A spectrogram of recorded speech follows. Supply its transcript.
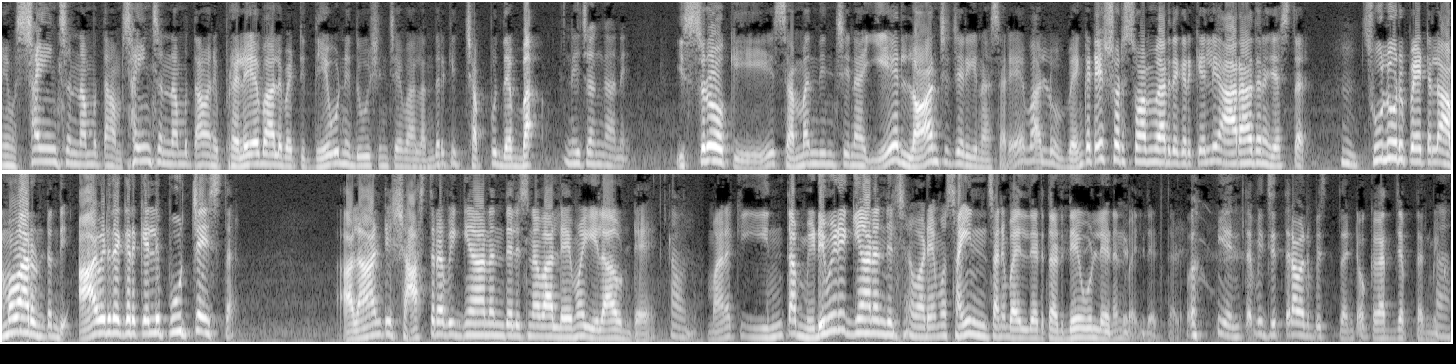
మేము సైన్స్ నమ్ముతాం సైన్స్ నమ్ముతాం అని ప్రలేబాలు పెట్టి దేవుణ్ణి దూషించే వాళ్ళందరికీ చప్పు దెబ్బ. నిజంగానే. ఇస్రోకి సంబంధించిన ఏ లాంచ్ జరిగినా సరే వాళ్ళు వెంకటేశ్వర స్వామి వారి దగ్గరికి వెళ్ళి ఆరాధన చేస్తారు. సూలూరుపేటలో అమ్మవారు ఉంటుంది. ఆవిడ దగ్గరికి వెళ్ళి పూజ చేయిస్తారు. అలాంటి శాస్త్ర విజ్ఞానం తెలిసిన వాళ్ళేమో ఇలా ఉంటే మనకి ఇంత మిడిమిడి జ్ఞానం తెలిసిన వాడేమో సైన్స్ అని బయలుదేరుతాడు దేవుడు లేడని బయలుదేరుతాడు. ఎంత విచిత్రం అనిపిస్తుంది అంటే ఒక కథ చెప్తాను మీకు.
